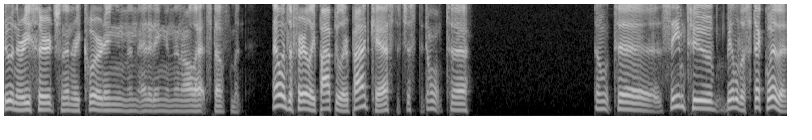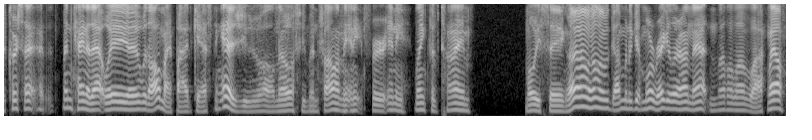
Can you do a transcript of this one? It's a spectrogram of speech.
doing the research and then recording and then editing and then all that stuff. But that one's a fairly popular podcast. It just don't uh, don't uh, seem to be able to stick with it. Of course, I, I've been kind of that way with all my podcasting, as you all know if you've been following me any, for any length of time. I'm always saying, "Oh, oh I'm going to get more regular on that," and blah blah blah blah. Well,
